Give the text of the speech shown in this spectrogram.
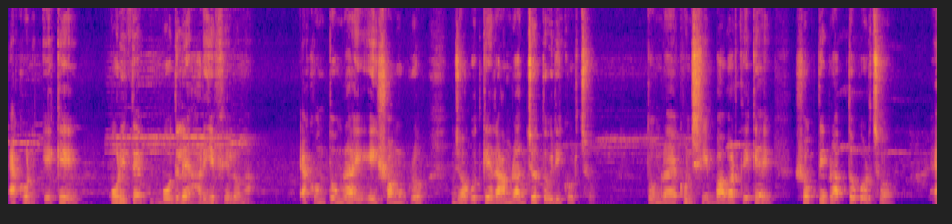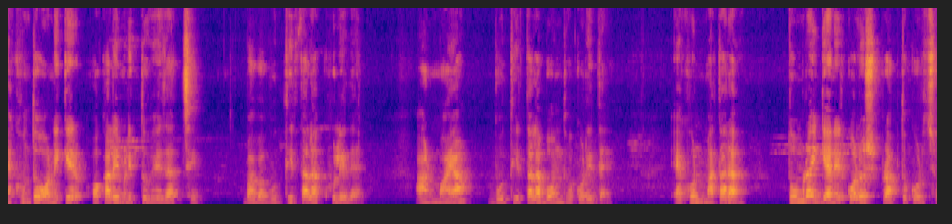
এখন একে করিতে বদলে হারিয়ে ফেলো না। এখন তোমরা এই সমগ্র জগৎকে রামরাজ্য তৈরি করছ। তোমরা এখন শিব বাবার থেকে শক্তি প্রাপ্ত করছ। এখন তো অনেকের অকালে মৃত্যু হয়ে যাচ্ছে। বাবা বুদ্ধির তালা খুলে দেয় আর মায়া বুদ্ধির তালা বন্ধ করে দেয়। এখন মাতারা, তোমরাই জ্ঞানের কলস প্রাপ্ত করছ।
